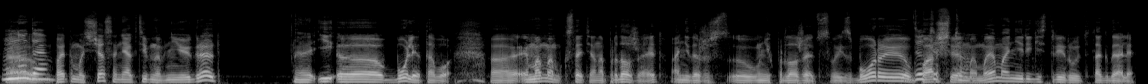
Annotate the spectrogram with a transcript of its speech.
Ну э, да. Поэтому сейчас они активно в нее играют. Э, и э, более того, э, МММ, кстати, она продолжает. Они даже э, у них продолжают свои сборы, да партию МММ они регистрируют и так далее.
